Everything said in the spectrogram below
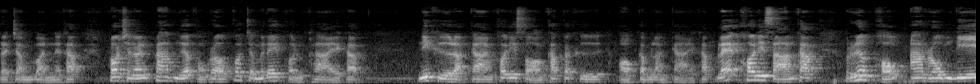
ประจำวันนะครับ เพราะฉะนั้นกล้ามเนื้อของเราก็จะไม่ได้ผ่อนคลายครับนี่คือหลักการข้อที่ 2 ครับก็คือออกกำลังกายครับ และข้อที่ 3 ครับ เรื่องของอารมณ์ดี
